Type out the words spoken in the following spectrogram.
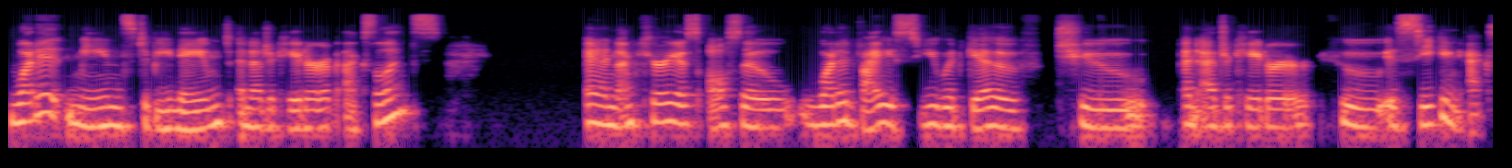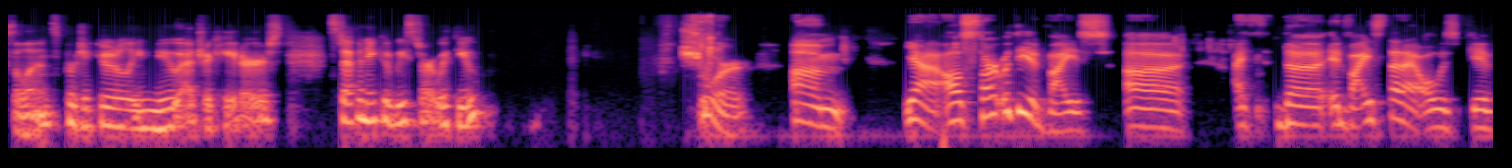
what it means to be named an educator of excellence. And I'm curious also what advice you would give to an educator who is seeking excellence, particularly new educators. Stephanie, could we start with you? Sure. Um, yeah, I'll start with the advice. Uh, I the advice that I always give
